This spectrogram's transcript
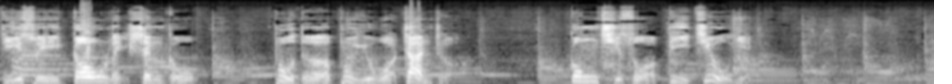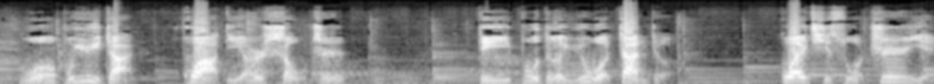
敌虽高垒深沟，不得不与我战者，攻其所必救也。我不欲战。画地而守之，敌不得与我战者，乖其所知也。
